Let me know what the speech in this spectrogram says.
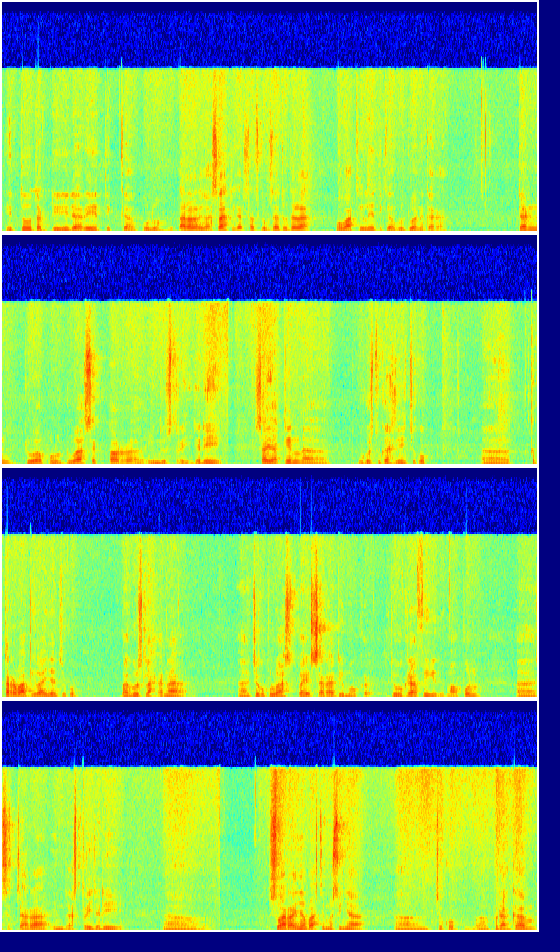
itu terdiri dari 30, kalau nggak salah 131 itu adalah mewakili 32 negara dan 22 sektor uh, industri. Jadi saya yakin gugus tugas ini cukup keterwakilannya cukup bagus lah karena cukup luas baik secara demografi gitu maupun secara industri. Jadi suaranya pasti mestinya uh, cukup uh, beragam,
